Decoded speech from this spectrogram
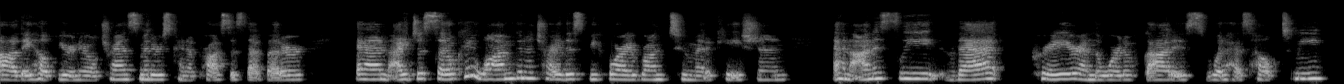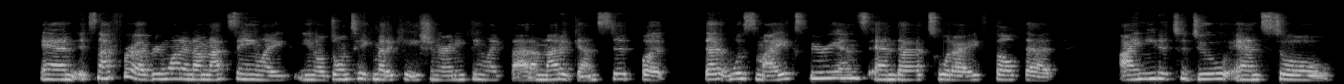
Uh, they help your neurotransmitters kind of process that better. And I just said, okay, well, I'm going to try this before I run to medication. And honestly, that prayer and the word of God is what has helped me. And it's not for everyone. And I'm not saying, like, you know, don't take medication or anything like that. I'm not against it. But that was my experience and that's what i felt that i needed to do and so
